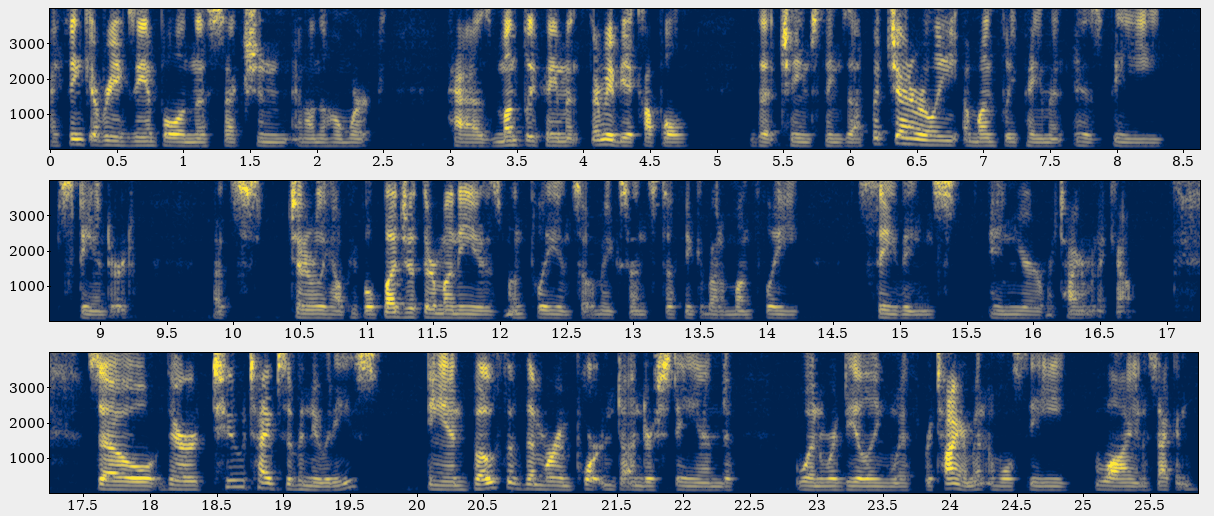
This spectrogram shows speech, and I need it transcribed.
I think every example in this section and on the homework has monthly payments. There may be a couple that change things up, but generally a monthly payment is the standard. That's generally how people budget their money is monthly, and so it makes sense to think about a monthly savings in your retirement account. So there are two types of annuities, and both of them are important to understand when we're dealing with retirement, and we'll see why in a second.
